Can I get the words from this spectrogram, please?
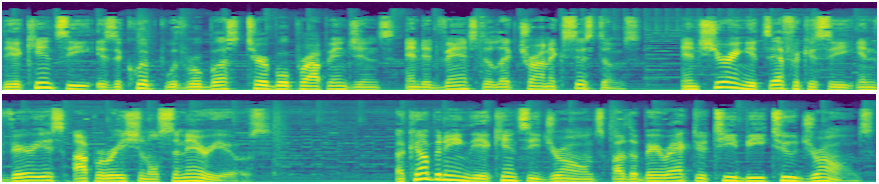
the Akinci is equipped with robust turboprop engines and advanced electronic systems, ensuring its efficacy in various operational scenarios. Accompanying the Akinci drones are the Bayraktar TB2 drones,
